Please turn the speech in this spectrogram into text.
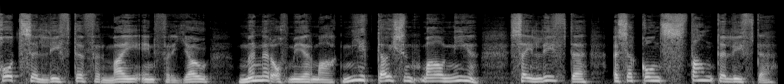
God se liefde vir my en vir jou minder of meer maak? Nee, duisendmaal nee. Sy liefde is 'n konstante liefde.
